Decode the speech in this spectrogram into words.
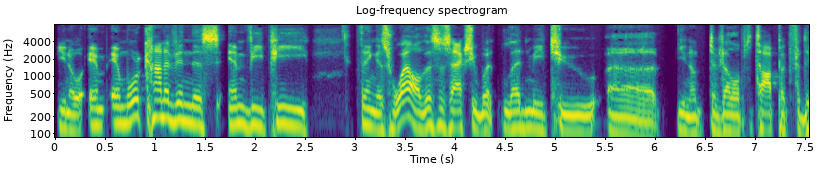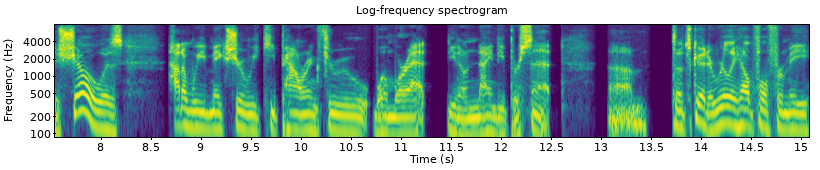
you know, and, and we're kind of in this MVP thing as well. This is actually what led me to uh, you know develop the topic for the show was how do we make sure we keep powering through when we're at you know ninety percent. Um, so it's good. It really helpful for me.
